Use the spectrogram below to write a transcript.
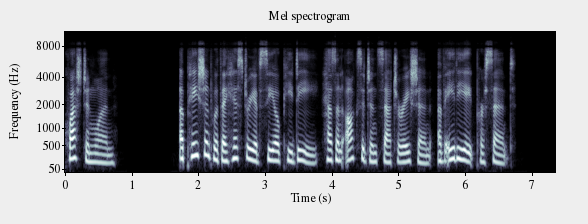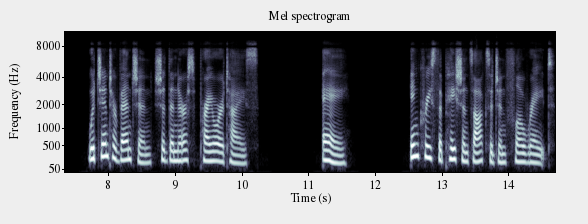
Question 1. A patient with a history of COPD has an oxygen saturation of 88%. Which intervention should the nurse prioritize? A. Increase the patient's oxygen flow rate.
